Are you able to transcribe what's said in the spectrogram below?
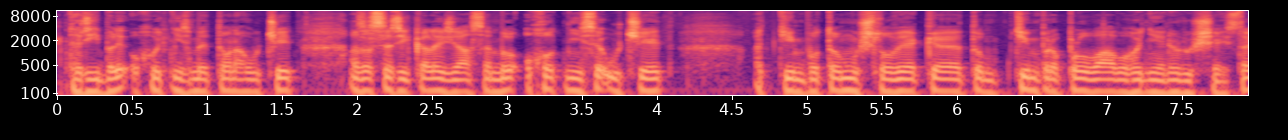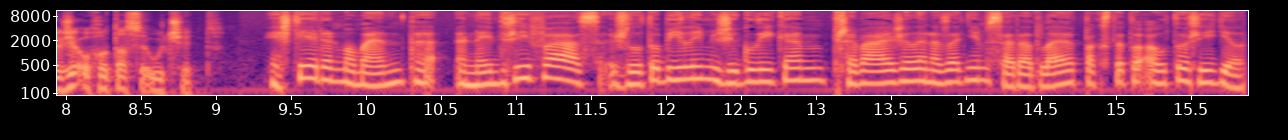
kteří byli ochotní jsme to naučit a zase říkali, že já jsem byl ochotný se učit a tím potom už člověk eh, tím proplouvá o hodně jednodušeji. Takže ochota se učit. Ještě jeden moment. Nejdřív vás žlutobílým žigulíkem převáželi na zadním sedadle, pak jste to auto řídil.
